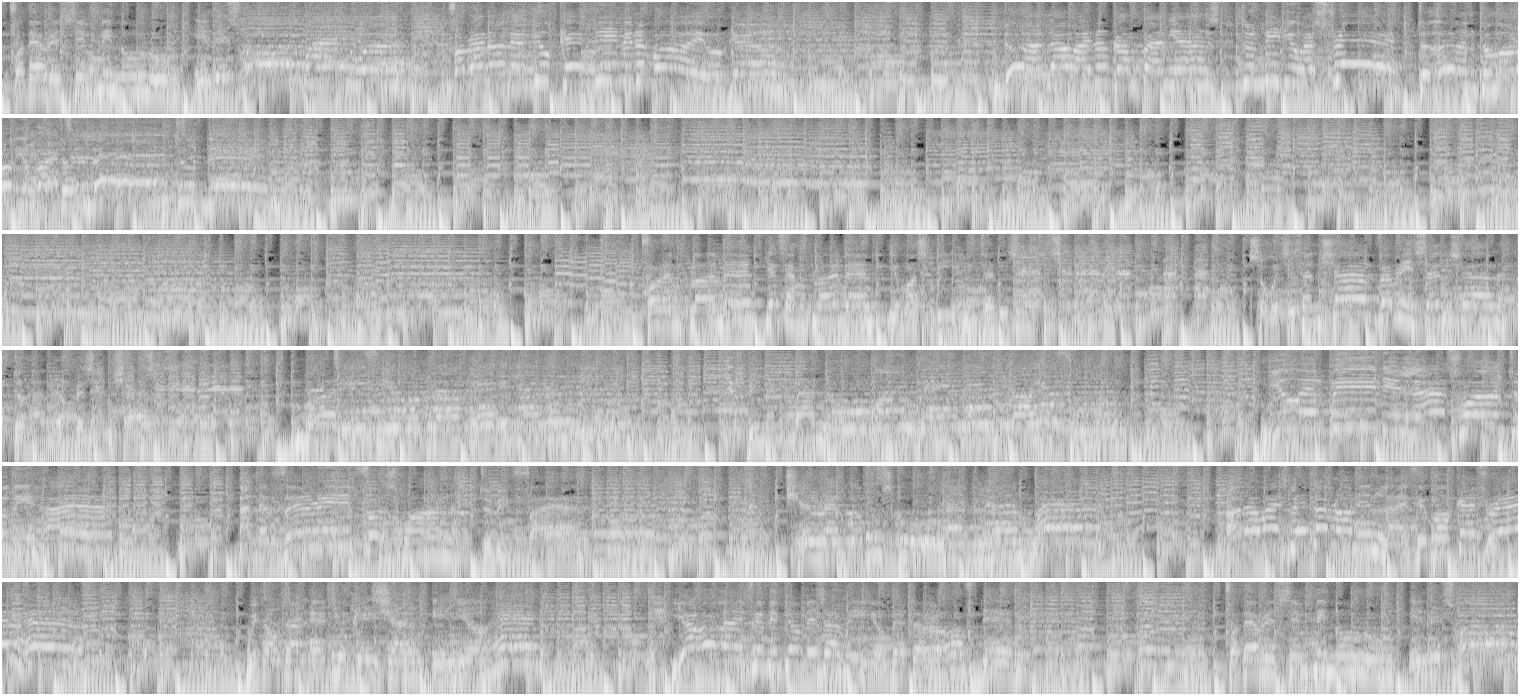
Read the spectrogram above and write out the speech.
For there is simply no room in this whole wide world for an uneducated little boy or girl. Don't allow idle companions to lead you astray. To earn tomorrow, you've got to learn employment, yes, employment. You must be intelligent. So it's essential, very essential to have your credentials. But if you're blockheaded like a mule, remember no one will employ a fool. You will be the last one to be hired, and the very first one to be fired. Children go to school and learn well. Otherwise, later on in life, you go catch real hell. Without an education in your head, your whole life will be pure misery. You're better off dead. For there is simply no room in this world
